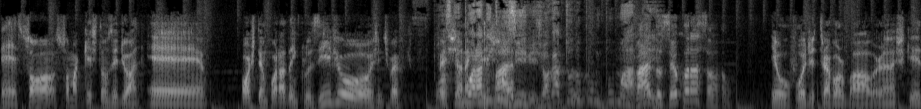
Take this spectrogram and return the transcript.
É, só, só uma questãozinha de ordem. É, pós-temporada, inclusive, ou a gente vai Pós-temporada, inclusive. Joga tudo pro, pro mato. Vai aí. do seu coração. Eu vou de Trevor Bauer. Acho que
